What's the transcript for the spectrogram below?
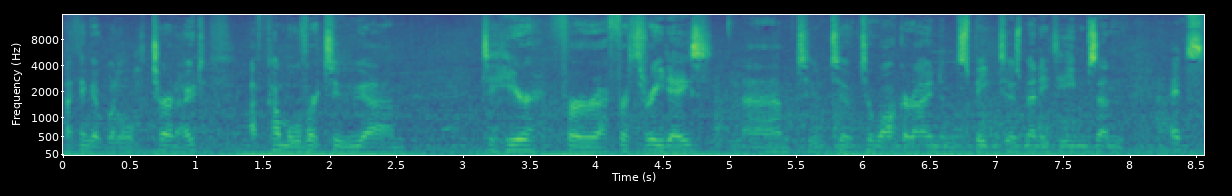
I think it will turn out. I've come over to um, to here for uh, for three days um, to, to, to walk around and speak to as many teams, and it's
